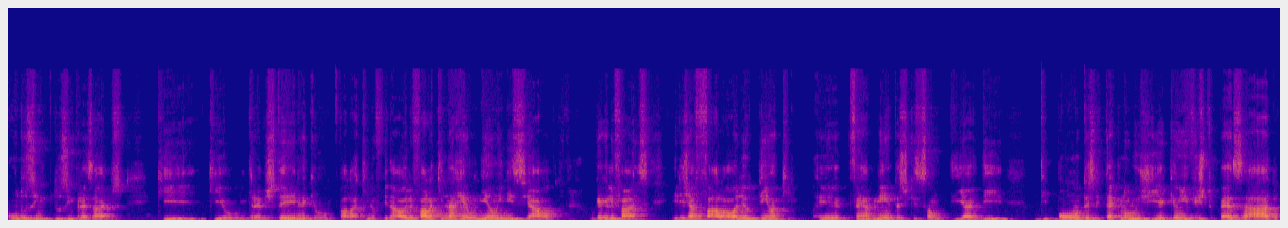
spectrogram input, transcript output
um dos, dos empresários que, que eu entrevistei, né, que eu vou falar aqui no final, ele fala que na reunião inicial, o que, é que ele faz? Ele já fala, olha, eu tenho aqui é, ferramentas que são de, de, de pontas de tecnologia que eu invisto pesado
